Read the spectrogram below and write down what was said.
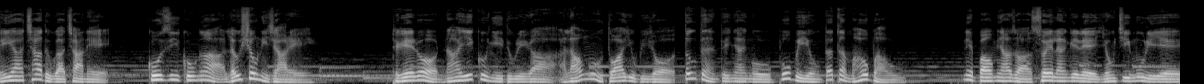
နေရာချသူကချနဲ့ကိုစီကုံကအလုံးရှုံနေကြတယ်တကယ်တော့နာရီကူညီသူတွေကအလောင်းကိုသွားယူပြီးတော့တုတ်တန်တင်ချိုင်းကိုပို့ပေုံတတ်တတ်မဟုတ်ပါဘူးနှစ်ပေါင်းများစွာဆွဲလန်းခဲ့တဲ့ယုံကြည်မှုတွေရဲ့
